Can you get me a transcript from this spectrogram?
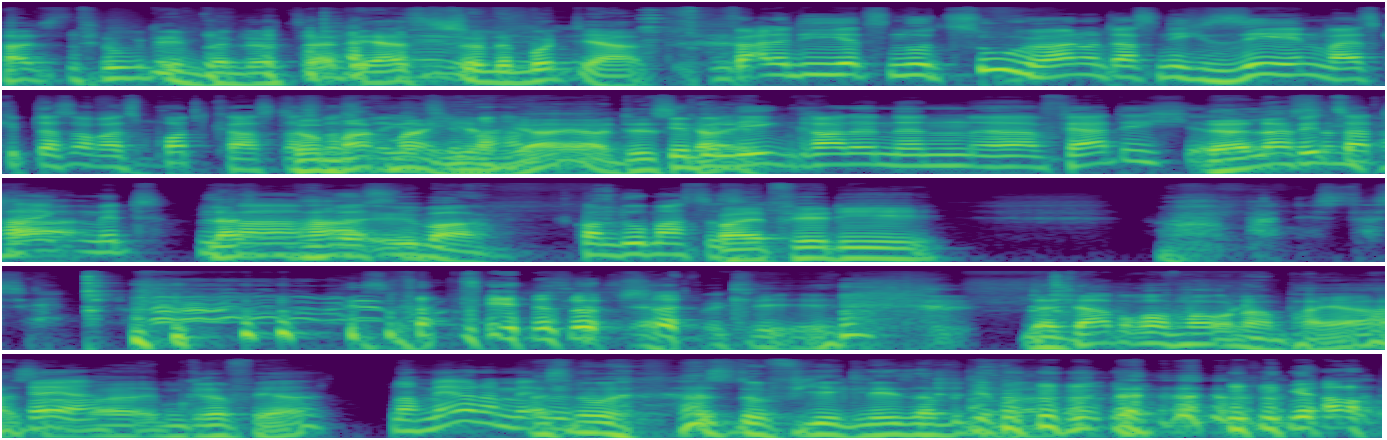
hast du den benutzt? Der hast schon im Mund gehabt. Für alle, die jetzt nur zuhören und das nicht sehen, weil es gibt das auch als Podcast, das, So, was mach wir mal jetzt hier hier. machen. Ja, ja, das ist wir geil. belegen gerade einen äh, fertig äh, Ja, lass ein Pizzateig paar- mit ein Lass paar, ein paar Würsten. über. Komm, du machst es. Weil für die. Oh Mann, ist das ey. Das ist so schön. Ja, wirklich. ey. Na, da brauchen wir auch noch ein paar, ja? Hast Ja, du ja. aber im Griff, ja? Noch mehr oder mehr? Hast du, hast du vier Gläser mitgebracht? genau.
